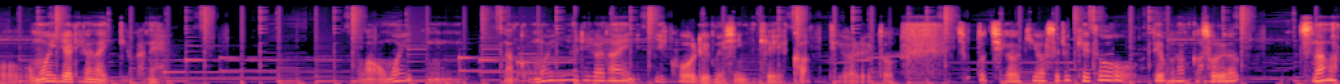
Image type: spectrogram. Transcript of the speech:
こう、思いやりがないっていうかね。まあ、思い、うん、なんか思いやりがないイコール無神経かって言われると、ちょっと違う気がするけど、でもなんかそれが繋がっ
